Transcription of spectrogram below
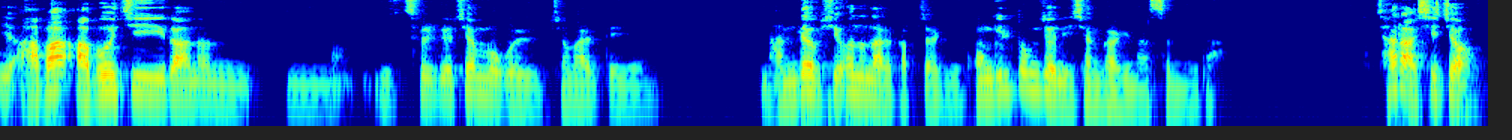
이 아바 아버지라는 음, 이 설교 제목을 정할 때에 난데없이 어느 날 갑자기 홍길동전이 생각이 났습니다. 잘 아시죠?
